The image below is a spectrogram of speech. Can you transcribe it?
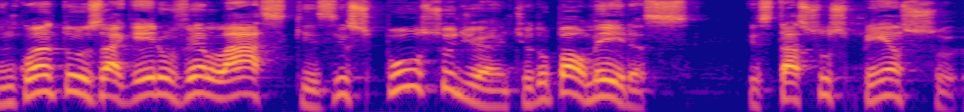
enquanto o zagueiro Velasquez, expulso diante do Palmeiras, está suspenso.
